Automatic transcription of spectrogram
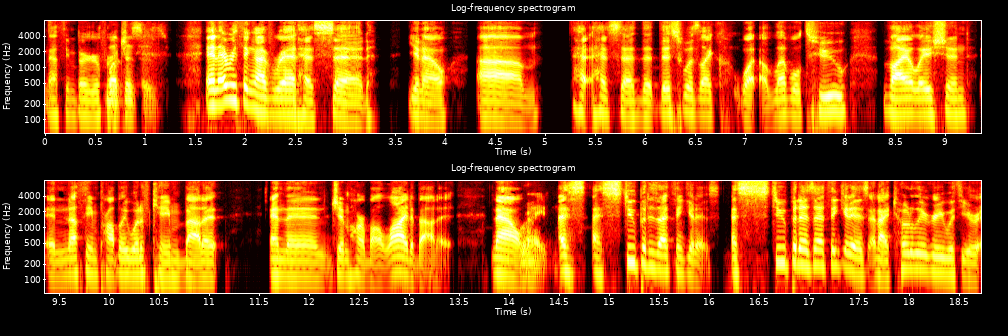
Nothing burger for what this is. And everything I've read has said, you know, um, ha- has said that this was like what a level two violation, and nothing probably would have came about it. And then Jim Harbaugh lied about it. Now, right. as as stupid as I think it is, as stupid as I think it is, and I totally agree with your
